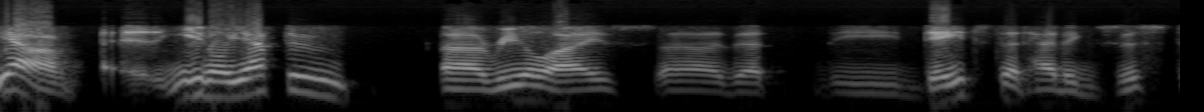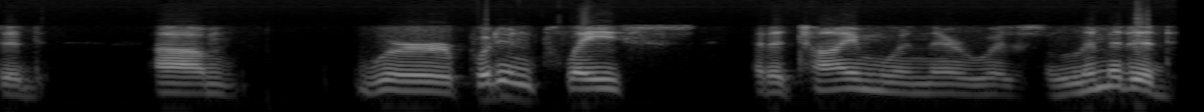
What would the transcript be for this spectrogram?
Yeah, you know, you have to uh, realize uh, that the dates that had existed um, were put in place at a time when there was limited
